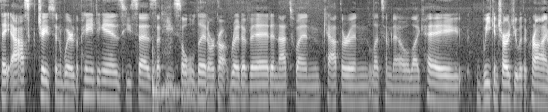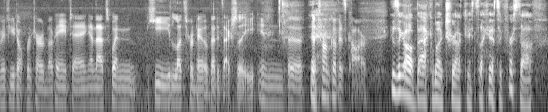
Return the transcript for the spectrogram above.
They ask Jason where the painting is. He says that he sold it or got rid of it, and that's when Catherine lets him know, like, "Hey, we can charge you with a crime if you don't return the painting." And that's when he lets her know that it's actually in the, the trunk of his car. He's like, "Oh, back of my truck." It's like, it's like, first off,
